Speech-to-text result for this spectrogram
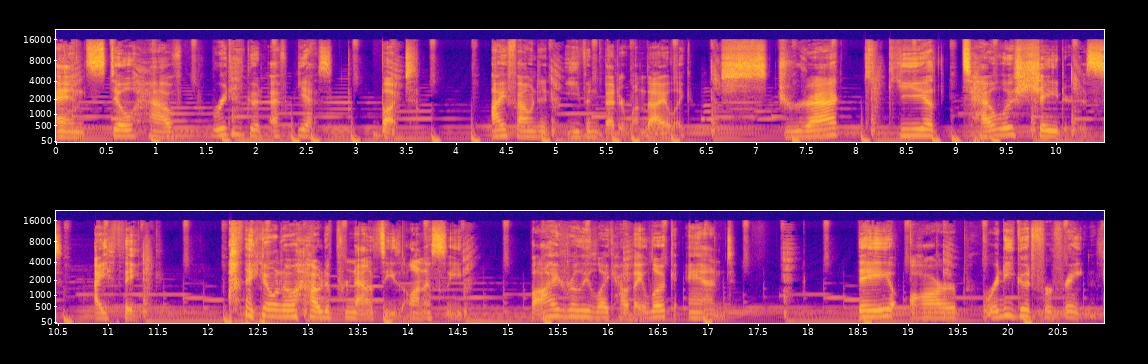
and still have pretty good FPS. But I found an even better one that I like. Stracciatella shaders, I think. I don't know how to pronounce these honestly, but I really like how they look and they are pretty good for frames.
